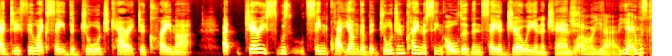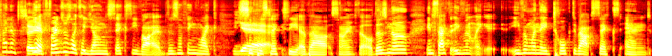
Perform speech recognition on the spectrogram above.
I do feel like say the George character Kramer. At Jerry was seemed quite younger, but George and Kramer seem older than say a Joey and a Chandler. Sure, yeah, yeah. It was kind of So- yeah. Friends was like a young, sexy vibe. There's nothing like Yeah. super sexy about Seinfeld. There's no, in fact, even like even when they talked about sex and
